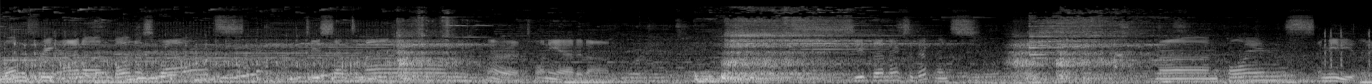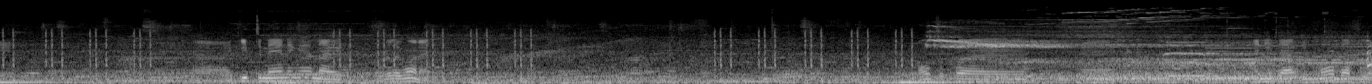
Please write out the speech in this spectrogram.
one free add-on bonus wilds. Two cents a nom. Alright, 20 added on. See if that makes a difference. On coins immediately keep demanding it, and I really want it. Multiply. I need that with more buffalo,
